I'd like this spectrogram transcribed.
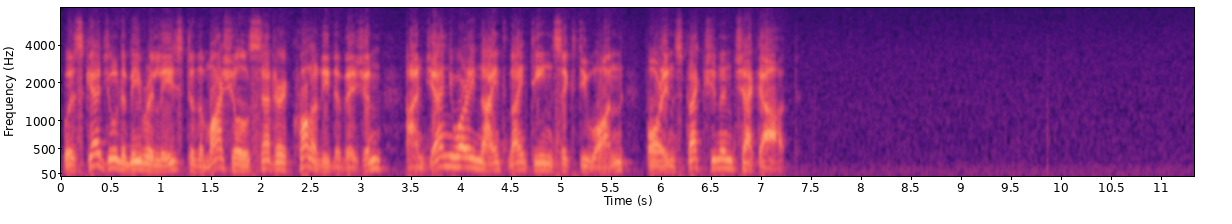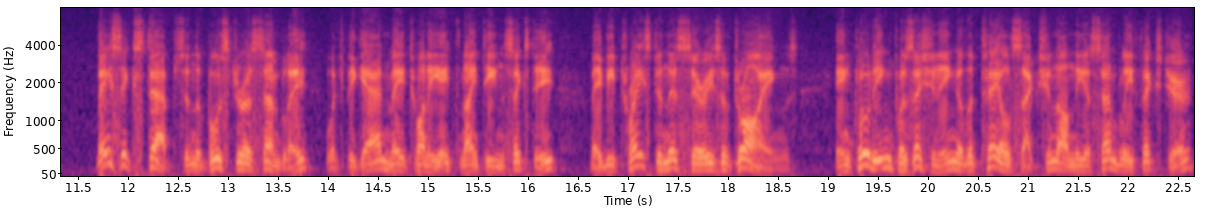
was scheduled to be released to the Marshall Center Quality Division on January 9, 1961 for inspection and checkout. Basic steps in the booster assembly, which began May 28, 1960, may be traced in this series of drawings, including positioning of the tail section on the assembly fixture,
